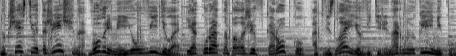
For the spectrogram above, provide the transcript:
Но к счастью эта женщина вовремя ее увидела и аккуратно положив в коробку, отвезла ее в ветеринарную клинику.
